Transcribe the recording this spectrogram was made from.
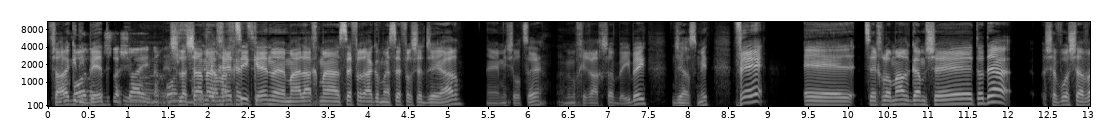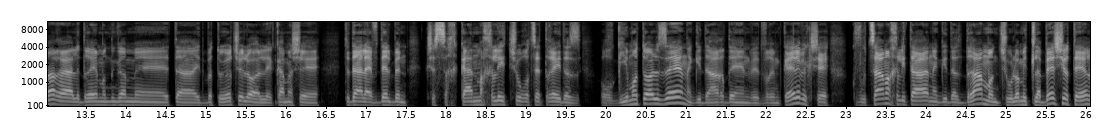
אפשר להגיד נכון, איבד. השלשה היא, עם ה- נכון. שלושה מהחצי. כן, מהלך מהספר, אגב, מהספר של JR, אה, מי שרוצה, במכירה עכשיו ב eBay, JR סמית. וצריך לומר גם שאתה יודע, שבוע שעבר היה לדריימונד גם אה, את ההתבטאויות שלו על כמה ש... אתה יודע, על ההבדל בין כששחקן מחליט שהוא רוצה trade אז הורגים אותו על זה, נגיד הארדן ודברים כאלה, וכשקבוצה מחליטה נגיד על דרמונד שהוא לא מתלבש יותר,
